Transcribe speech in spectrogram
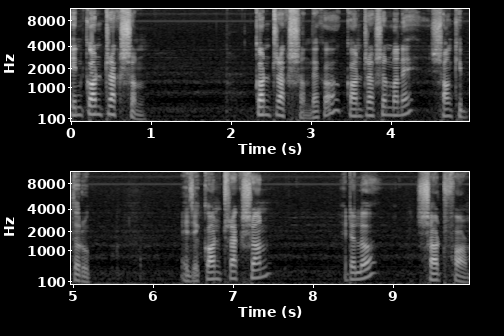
ইন কন্ট্রাকশন কন্ট্রাকশন দেখো কন্ট্রাকশন মানে সংক্ষিপ্ত রূপ। এই যে কন্ট্রাকশন এটা হলো শর্ট ফর্ম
